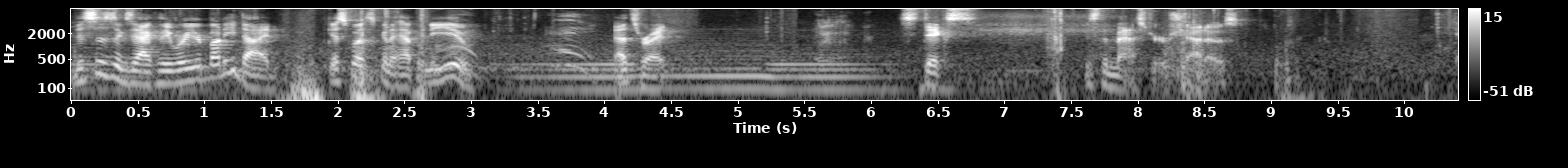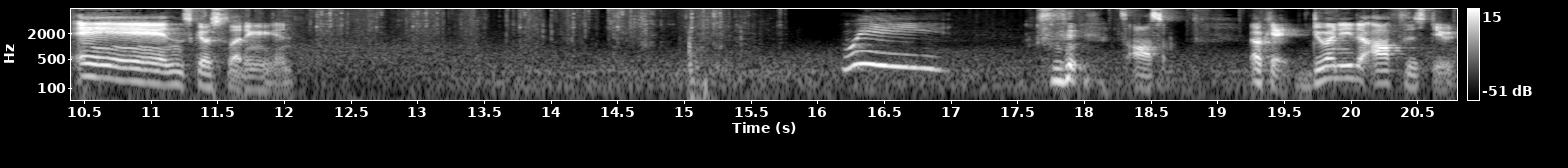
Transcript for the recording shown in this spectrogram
This is exactly where your buddy died. Guess what's gonna happen to you? That's right. Styx is the master of shadows. And let's go sledding again. Whee! It's awesome. Okay, do I need to off this dude?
